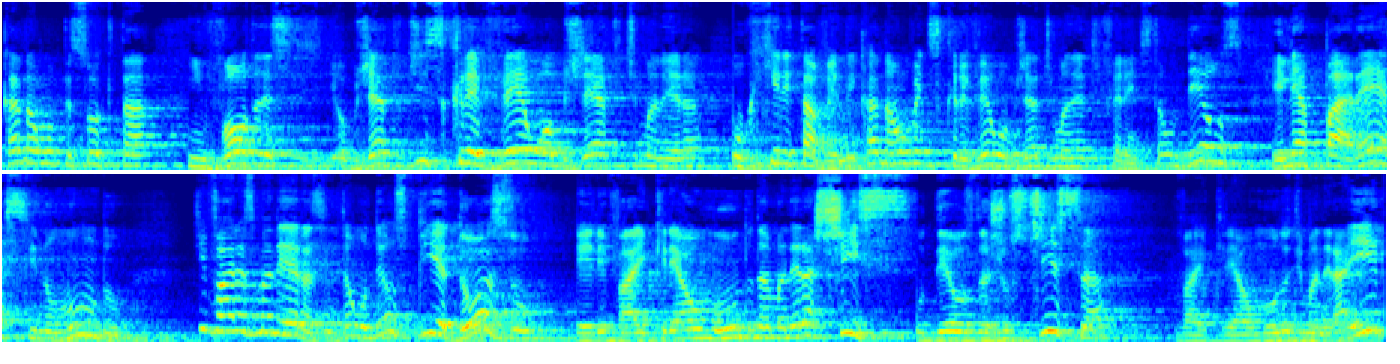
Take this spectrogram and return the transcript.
cada uma pessoa que está em volta desse objeto descrever o objeto de maneira, o que, que ele está vendo, e cada um vai descrever o objeto de maneira diferente. Então, Deus, ele aparece no mundo de várias maneiras. Então, o Deus piedoso, ele vai criar o mundo da maneira X. O Deus da justiça vai criar o mundo de maneira Y.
